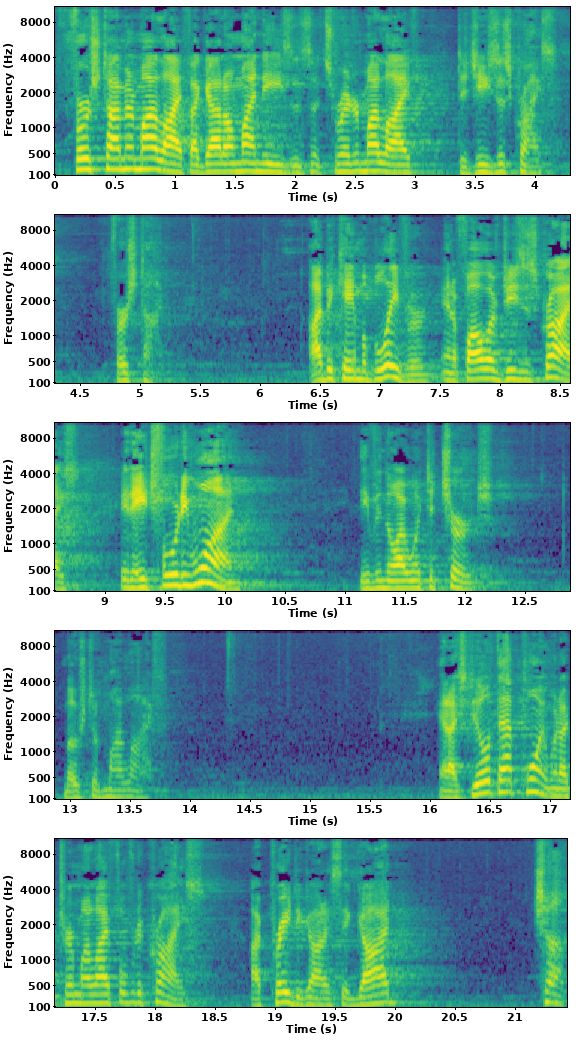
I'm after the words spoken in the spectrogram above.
First time in my life, I got on my knees and surrendered my life to Jesus Christ. First time. I became a believer and a follower of Jesus Christ at age 41, even though I went to church most of my life. And I still, at that point, when I turned my life over to Christ, I prayed to God. I said, God, Chuck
